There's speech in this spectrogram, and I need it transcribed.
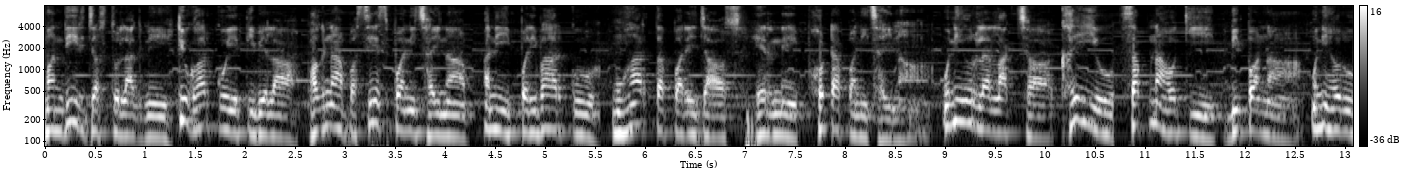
मन्दिर जस्तो लाग्ने त्यो घरको यति बेला भग्ना बसेस पनि छैन अनि परिवारको मुहार त परे जाओस् हेर्ने फोटा पनि छैन। उनीहरूलाई लाग्छ खै यो सपना हो कि विपना उनीहरू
